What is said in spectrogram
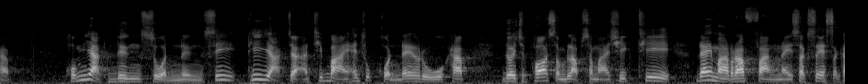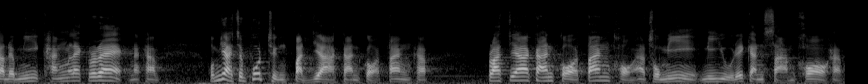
ครับ ผมอยากดึงส่วนหนึ่งที่ที่อยากจะอธิบายให้ทุกคนได้รู้ครับ โดยเฉพาะสำหรับสมาชิกที่ได้มารับฟังใน Success Academy ครั้งแรก ๆ นะครับ ผมอยากจะพูดถึงปรัชญาการก่อตั้งครับ ปรัชญาการก่อตั้งของอะโทมีมีอยู่ด้วยกัน 3 ข้อครับ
